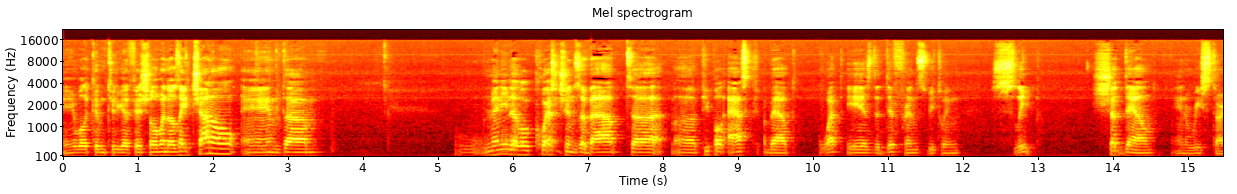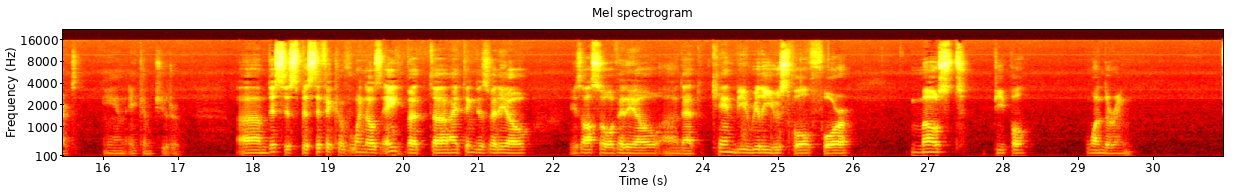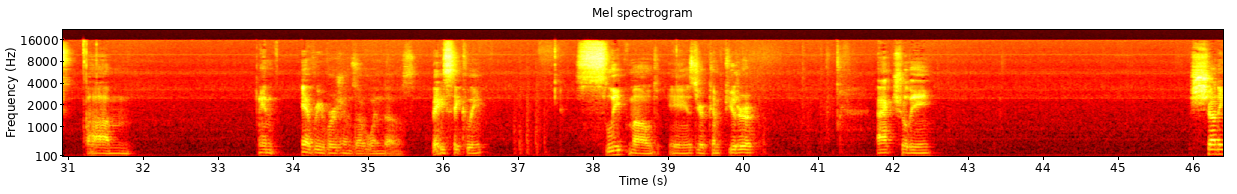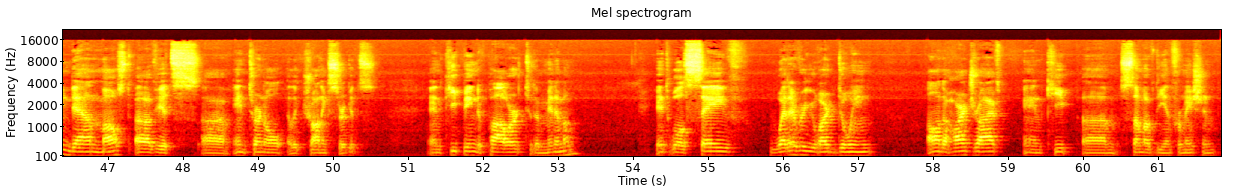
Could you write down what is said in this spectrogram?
Hey, welcome to the official Windows 8 channel and um, many little questions about uh, uh, people ask about what is the difference between sleep, shutdown and restart in a computer. Um, this is specific of Windows 8 but uh, I think this video is also a video uh, that can be really useful for most people wondering um, in every versions of Windows. Basically, sleep mode is your computer actually shutting down most of its uh, internal electronic circuits and keeping the power to the minimum. It will save whatever you are doing on the hard drive and keep um, some of the information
